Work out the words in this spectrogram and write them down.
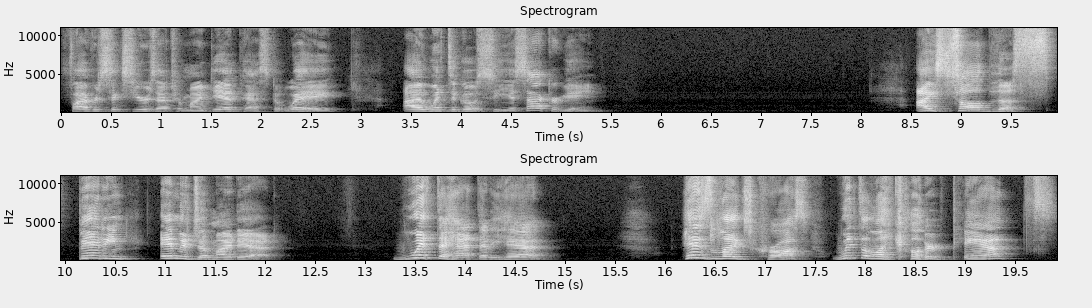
Five or six years after my dad passed away, I went to go see a soccer game. I saw the spitting image of my dad with the hat that he had, his legs crossed, with the light colored pants.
